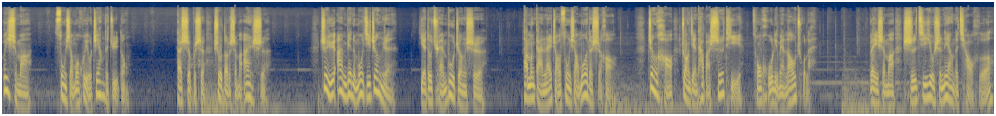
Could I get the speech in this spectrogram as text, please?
为什么宋小沫会有这样的举动？他是不是受到了什么暗示？至于岸边的目击证人，也都全部证实，他们赶来找宋小沫的时候，正好撞见他把尸体从湖里面捞出来。为什么时机又是那样的巧合？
